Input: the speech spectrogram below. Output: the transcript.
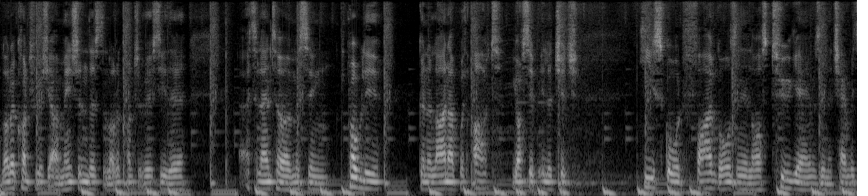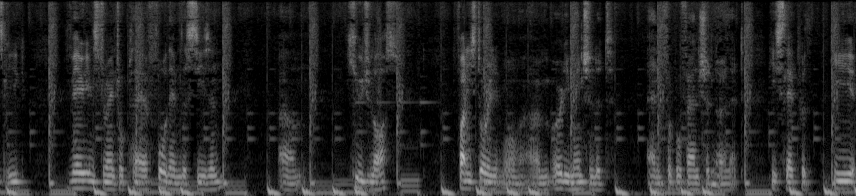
a lot of controversy. I mentioned this, a lot of controversy there. Atalanta are missing, probably going to line up without Josip Ilicic. He scored five goals in their last two games in the Champions League. Very instrumental player for them this season. Um, huge loss. Funny story, well, I already mentioned it, and football fans should know that he slept with he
